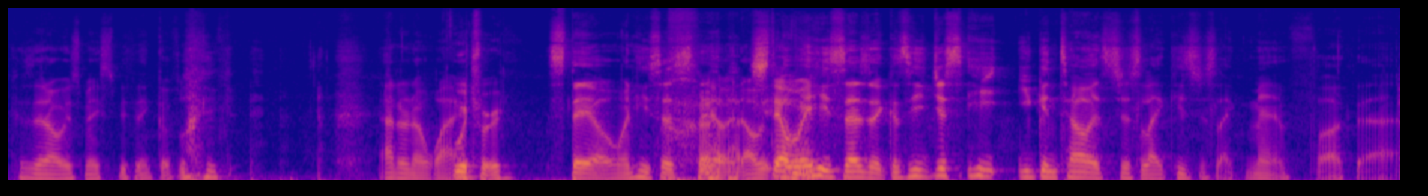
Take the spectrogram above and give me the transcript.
because it always makes me think of like I don't know why. Which word? stale when he says stale. It always, the way he says it, because he just he you can tell it's just like he's just like man, fuck that.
